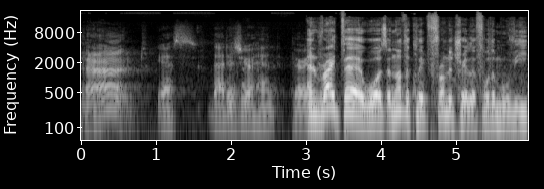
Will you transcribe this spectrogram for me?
And Yes, that is your hand. Very And good. right there was another clip from the trailer for the movie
